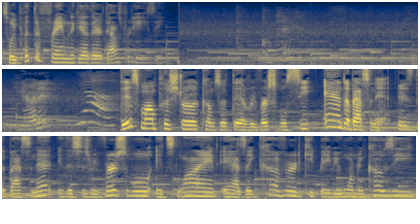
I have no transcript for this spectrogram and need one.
So we put the frame together. That was pretty easy. Okay. You got it? Yeah. This Mompush stroller comes with a reversible seat and a bassinet. Here's the bassinet. This is reversible. It's lined. It has a cover to keep baby warm and cozy.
